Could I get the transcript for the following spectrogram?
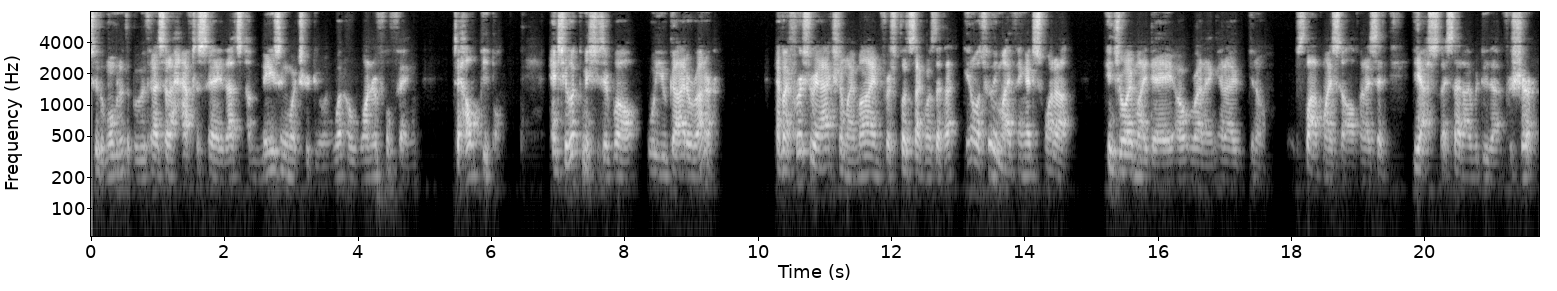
to the woman at the booth and I said, I have to say, that's amazing what you're doing. What a wonderful thing to help people. And she looked at me, she said, Well, will you guide a runner? And my first reaction in my mind for a split second was that, you know, it's really my thing. I just want to enjoy my day out running. And I, you know, slapped myself and I said, Yes, I said I would do that for sure.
